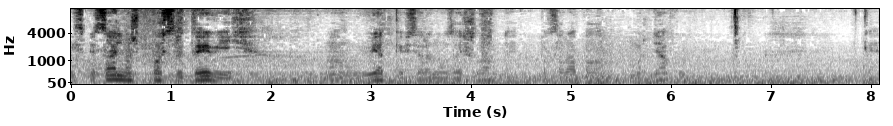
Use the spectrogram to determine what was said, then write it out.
І спеціально ж посвятив їй. Ну, ветки все одно зайшла, поцарапала мордяку. Таке.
